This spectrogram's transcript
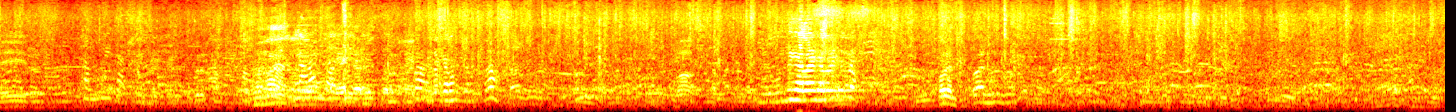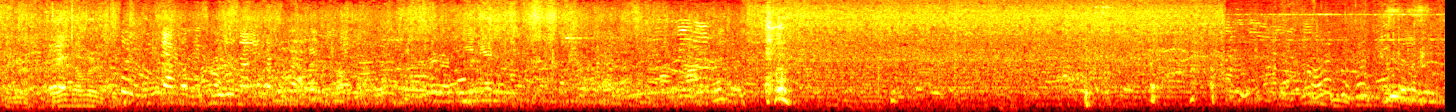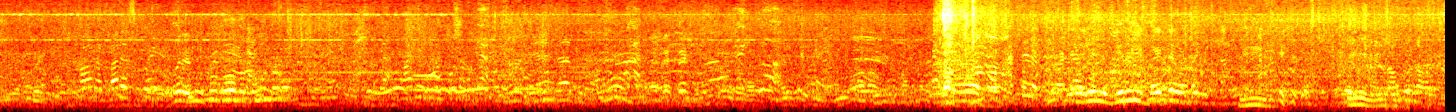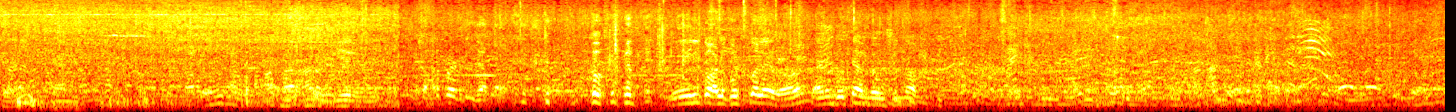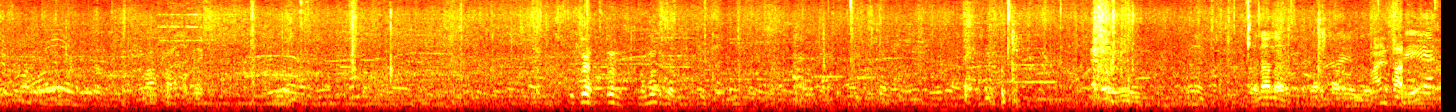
내일은 ముందుకు ఎలా Bueno. ఊరికి వాళ్ళు కొట్టుకోలేరు కానీ కొట్టాం మేము సినిమా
